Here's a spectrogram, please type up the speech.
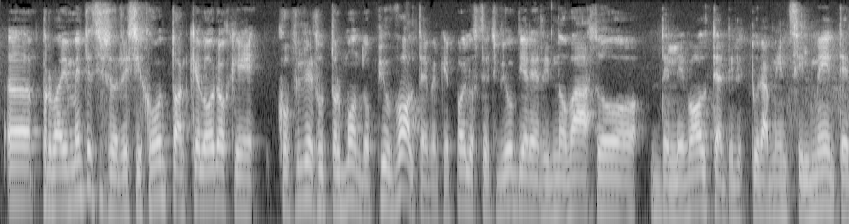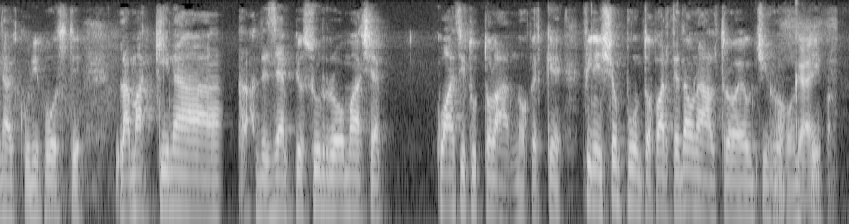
Uh, probabilmente si sono resi conto anche loro che coprire tutto il mondo più volte, perché poi lo Street View viene rinnovato delle volte addirittura mensilmente in alcuni posti. La macchina, ad esempio, su Roma c'è quasi tutto l'anno perché finisce un punto, parte da un altro, è un ciclo okay. continuo.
